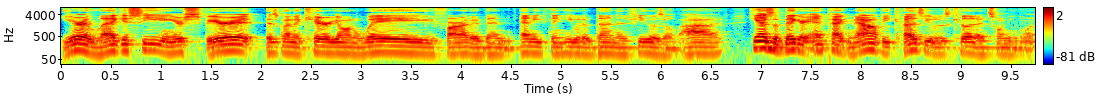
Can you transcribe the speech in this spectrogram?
your legacy and your spirit is going to carry on way farther than anything he would have done if he was alive. He has a bigger impact now because he was killed at 21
